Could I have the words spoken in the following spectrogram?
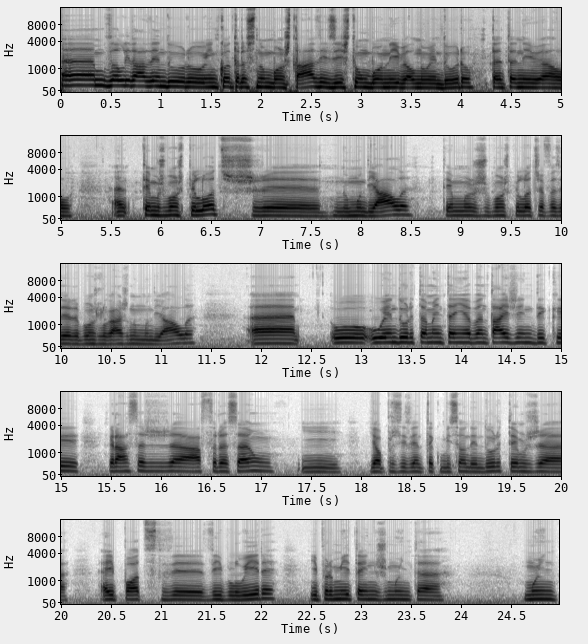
A modalidade de enduro encontra-se num bom estado, existe um bom nível no enduro, tanto a nível temos bons pilotos eh, no mundial, temos bons pilotos a fazer bons lugares no mundial. O, o Enduro também tem a vantagem de que, graças à Federação e, e ao Presidente da Comissão de Enduro, temos a, a hipótese de, de evoluir e permitem-nos muita, muito,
